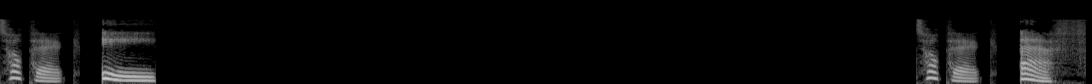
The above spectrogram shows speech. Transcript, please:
Topic E Topic F.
